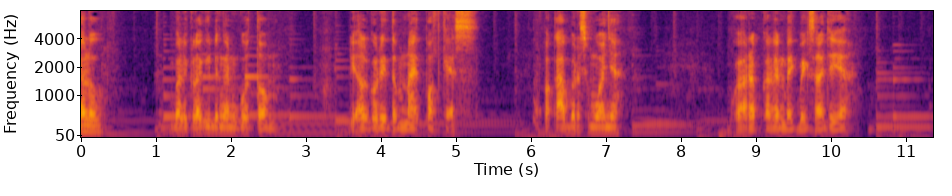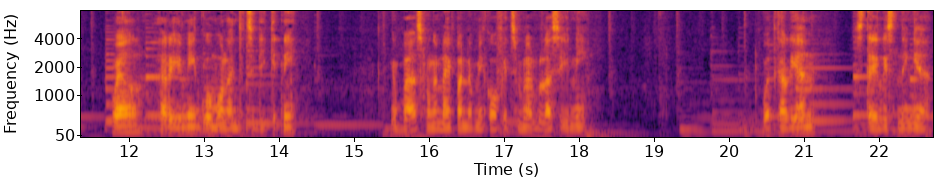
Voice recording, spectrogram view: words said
Halo, balik lagi dengan gue Tom di Algorithm Night Podcast. Apa kabar semuanya? Gue harap kalian baik-baik saja ya. Well, hari ini gue mau lanjut sedikit nih ngebahas mengenai pandemi COVID-19 ini. Buat kalian, stay listening ya.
